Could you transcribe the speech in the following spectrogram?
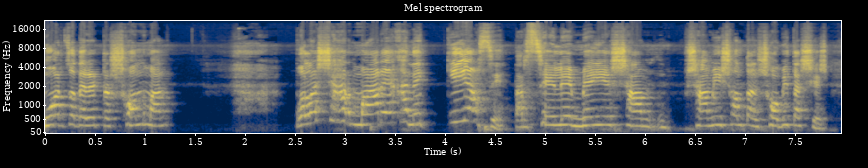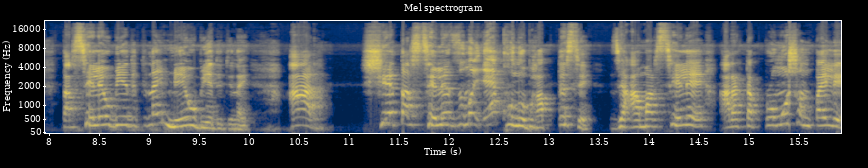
মর্যাদার একটা সম্মান। পলাশ সাহার মার এখানে কি আছে? তার ছেলে, মেয়ে স্বামী, সন্তান, সবই তার শেষ। তার ছেলেও বিয়ে দিতে নাই, মেয়েও বিয়ে দিতে নাই। আর সে তার ছেলের জন্য এখনও ভাবতেছে যে আমার ছেলে আর একটা প্রমোশন পাইলে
